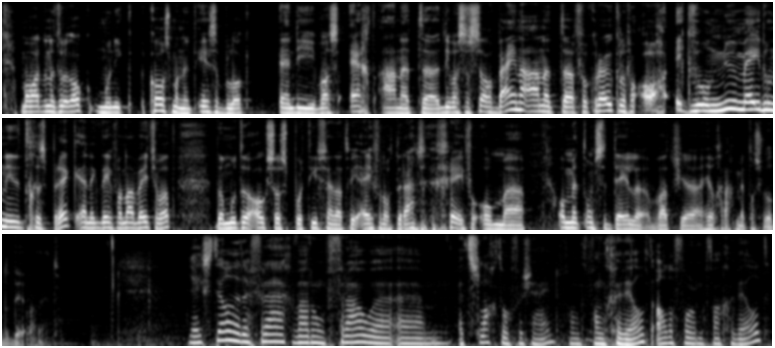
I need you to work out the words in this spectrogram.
Maar we hadden natuurlijk ook Monique Koosman in het eerste blok. En die was echt aan het. die was zichzelf bijna aan het verkreukelen. Van. Oh, ik wil nu meedoen in het gesprek. En ik denk van. Nou, weet je wat. Dan moeten we ook zo sportief zijn. dat we even nog de ruimte geven. om, om met ons te delen. wat je heel graag met ons wilde delen. Net. Jij stelde de vraag waarom vrouwen ehm, het slachtoffer zijn van, van geweld, alle vormen van geweld.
